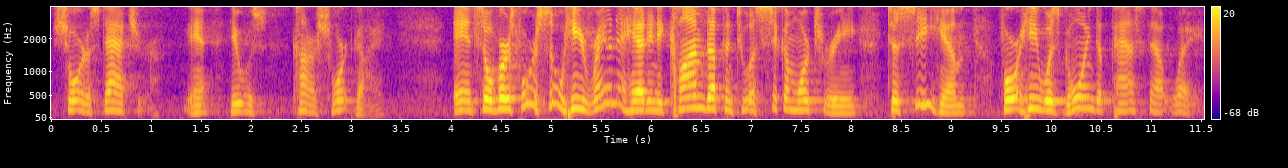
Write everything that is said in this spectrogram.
short of stature. And he was kind of short guy. And so, verse 4 so he ran ahead and he climbed up into a sycamore tree to see him, for he was going to pass that way.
